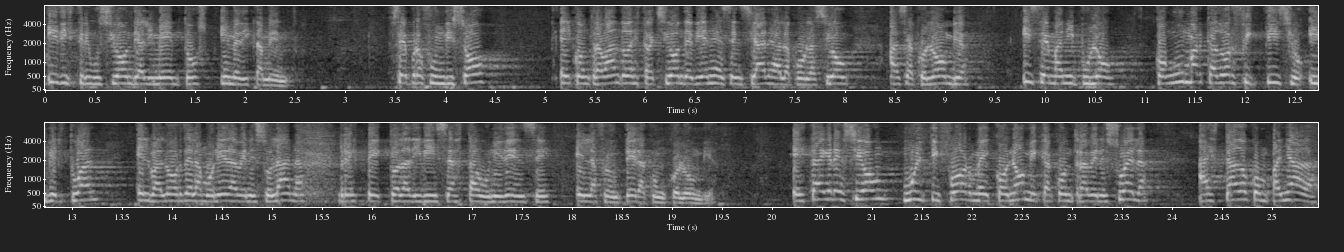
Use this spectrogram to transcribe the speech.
y distribución de alimentos y medicamentos. Se profundizó el contrabando de extracción de bienes esenciales a la población hacia Colombia y se manipuló con un marcador ficticio y virtual el valor de la moneda venezolana respecto a la divisa estadounidense en la frontera con Colombia. Esta agresión multiforme económica contra Venezuela ha estado acompañada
